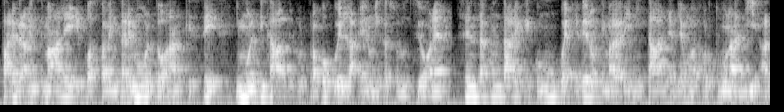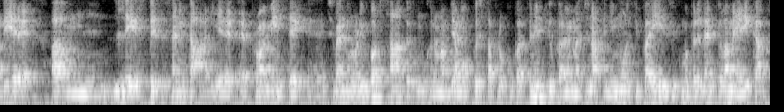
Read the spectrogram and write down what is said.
fare veramente male e può spaventare molto anche se in molti casi purtroppo quella è l'unica soluzione. Senza contare che comunque è vero che magari in Italia abbiamo la fortuna di avere um, le spese sanitarie eh, probabilmente eh, ci vengono rimborsate o comunque non abbiamo questa preoccupazione in più però immaginatevi in molti paesi come per esempio l'America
